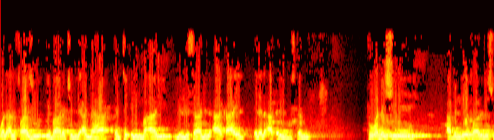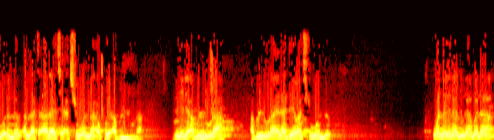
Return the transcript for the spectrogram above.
والألفاظ عبارة لأنها تنتقل المعاني من لسان العاقل إلى العقل المستمع to wannan shine abin da ya faru da su waɗannan Allah ta'ala ya ce a cikin wannan akwai abin lura menene abin lura abin lura yana da yawa cikin wannan. Wannan yana nuna mana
